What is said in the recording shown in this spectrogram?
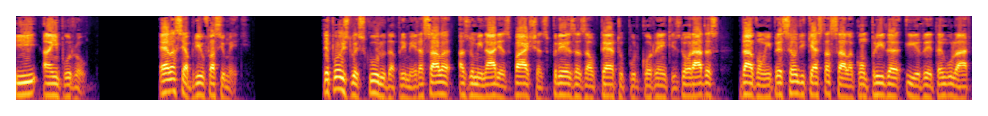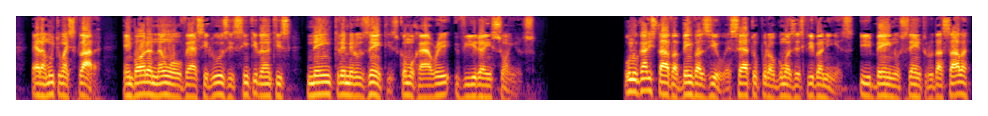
e a empurrou. Ela se abriu facilmente. Depois do escuro da primeira sala, as luminárias baixas presas ao teto por correntes douradas davam a impressão de que esta sala comprida e retangular era muito mais clara, embora não houvesse luzes cintilantes nem tremeluzentes como Harry vira em sonhos. O lugar estava bem vazio, exceto por algumas escrivaninhas, e bem no centro da sala,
